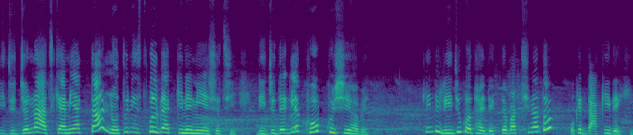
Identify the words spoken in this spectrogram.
রিজুর জন্য আজকে আমি একটা নতুন স্কুল ব্যাগ কিনে নিয়ে এসেছি। রিজু দেখলে খুব খুশি হবে। কিন্তু রিজু কোথায় দেখতে পাচ্ছি না তো? ওকে ডাকি দেখি।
